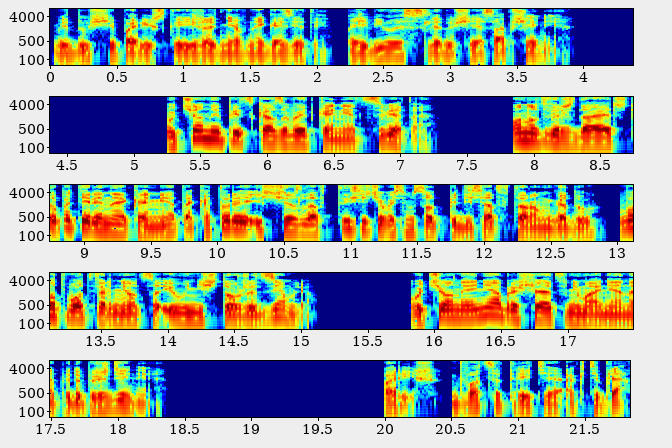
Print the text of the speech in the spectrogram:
ведущей парижской ежедневной газеты, появилось следующее сообщение. Ученый предсказывает конец света. Он утверждает, что потерянная комета, которая исчезла в 1852 году, вот-вот вернется и уничтожит Землю. Ученые не обращают внимания на предупреждение. Париж, 23 октября.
